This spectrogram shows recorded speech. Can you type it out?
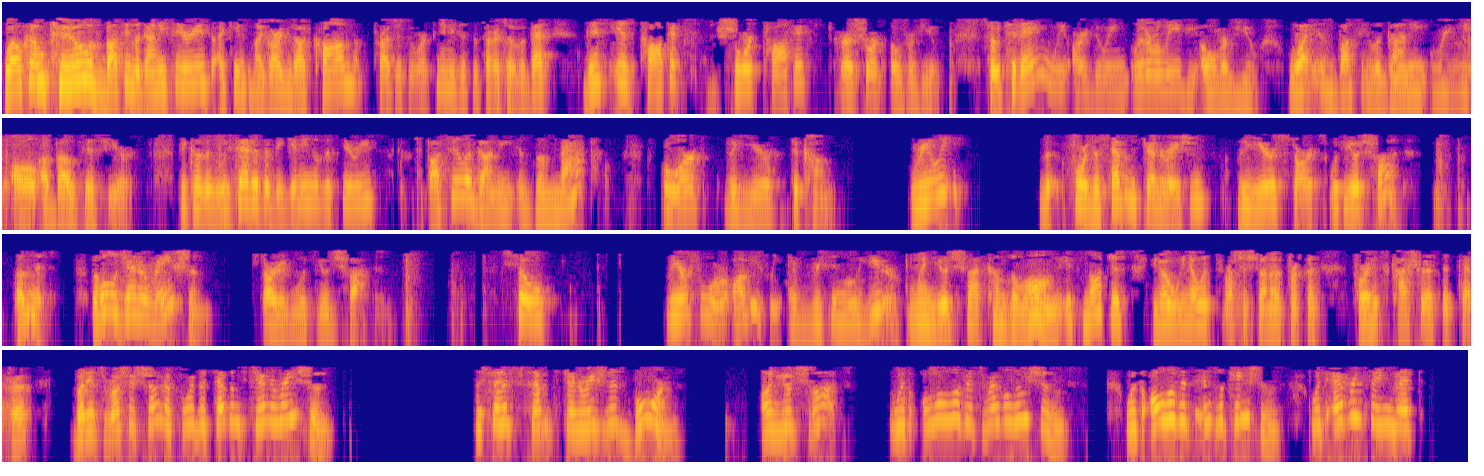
Welcome to the Basi Lagani series. I came to mygarden.com, project of our community. This is Saratova Beth. This is topics, short topics, or a short overview. So today we are doing literally the overview. What is Basi Lagani really all about this year? Because as we said at the beginning of the series, Basi Lagani is the map for the year to come. Really, the, for the seventh generation, the year starts with Yud Shvat, doesn't it? The whole generation started with Yud Shvat. So, therefore, obviously, every single year when Yud Shvat comes along, it's not just, you know, we know it's Rosh Hashanah for, for his kashrus, etc., but it's Rosh Hashanah for the seventh generation. The seventh, seventh generation is born on Yud Shvat with all of its revolutions, with all of its implications, with everything that,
